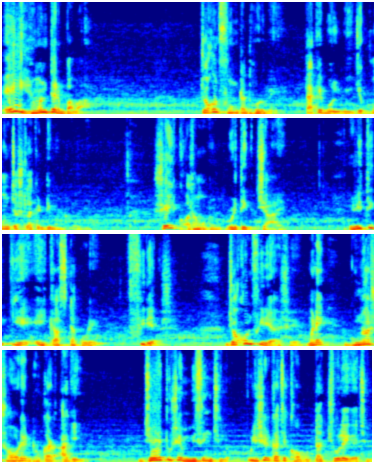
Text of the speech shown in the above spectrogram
এই হেমন্তের বাবা যখন ফোনটা ধরবে তাকে বলবি যে পঞ্চাশ লাখের ডিমান্ড করবি। সেই কথা মতন ঋতিক যায়। ঋতিক গিয়ে এই কাজটা করে ফিরে আসে। যখন ফিরে আসে মানে গুনা শহরে ঢোকার আগেই, যেহেতু সে মিসিং ছিল, পুলিশের কাছে খবরটা চলে গেছিল,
